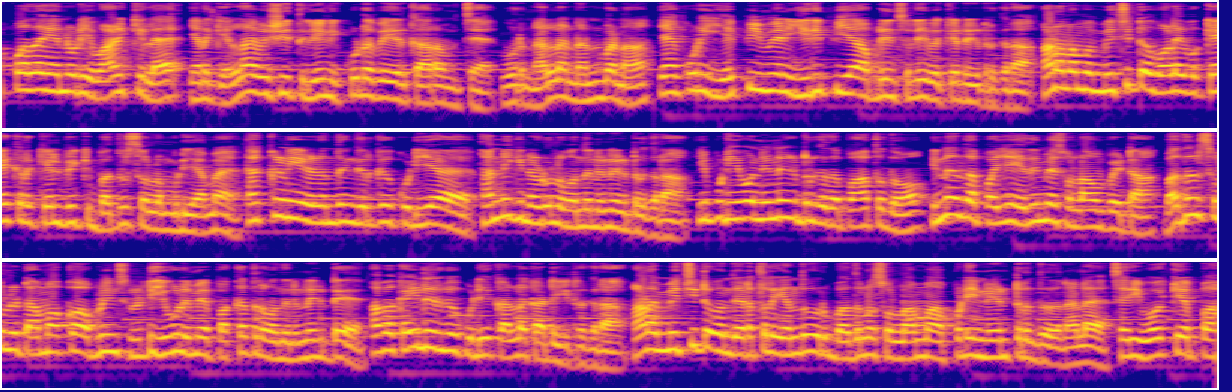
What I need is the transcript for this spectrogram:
அப்பதான் என்னுடைய வாழ்க்கையில எனக்கு எல்லா விஷயத்திலயும் நீ கூடவே இருக்க ஆரம்பிச்ச. ஒரு நல்ல நண்பனா என் கூட எப்பயுமே நீ இருப்பியா அப்படின்னு சொல்லி இவ கேட்டுக்கிட்டு இருக்கிறா. ஆனா நம்ம மிச்சிட்ட வளைவு கேட்கிற கேள்விக்கு பதில் சொல்ல முடியாம டக்குனு எழுந்து இங்க இருக்கக்கூடிய தண்ணிக்கு நடுவுல வந்து நின்னுகிட்டு இருக்கிறான் இப்படி இவன் நின்னுகிட்டு இருக்கிறத பார்த்ததும் இன்னும் அந்த பையன் எதுவுமே சொல்லாம போயிட்டான். பதில் சொல்லிட்டு அம்மாக்கோ அப்படின்னு சொல்லிட்டு இவளுமே பக்கத்துல வந்து நின்னுகிட்டு அவ கையில இருக்கக்கூடிய கல்ல காட்டிக்கிட்டு இருக்கிறா. ஆனா மிச்சிட்டு வந்த இடத்துல எந்த ஒரு பதிலும் சொல்லாம அப்படி நின்று இருந்ததுனால சரி ஓகேப்பா.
